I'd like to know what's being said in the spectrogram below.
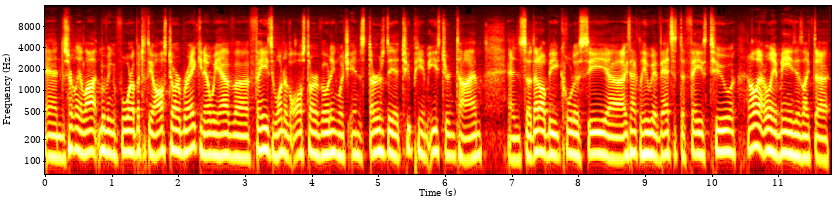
and certainly a lot moving forward up into the All Star break. You know, we have uh, phase one of All Star voting, which ends Thursday at 2 p.m. Eastern time, and so that'll be cool to see uh, exactly who advances to phase two. And all that really means is like the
